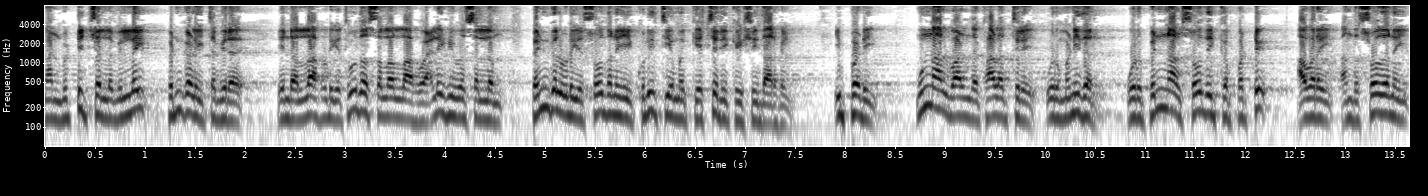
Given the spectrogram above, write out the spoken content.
நான் விட்டுச் செல்லவில்லை பெண்களை தவிர என்று அல்லாஹுடைய தூதர் சல்லாஹு அழகி வசல்லம் பெண்களுடைய சோதனையை குறித்து எமக்கு எச்சரிக்கை செய்தார்கள். இப்படி முன்னால் வாழ்ந்த காலத்திலே ஒரு மனிதர் ஒரு பெண்ணால் சோதிக்கப்பட்டு அவரை அந்த சோதனை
